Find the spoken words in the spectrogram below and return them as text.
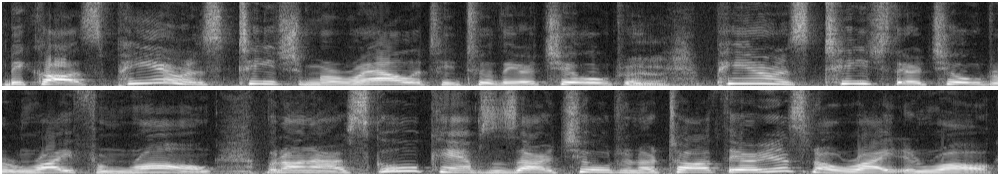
Because parents teach morality to their children. Yes. Parents teach their children right from wrong. But on our school campuses, our children are taught there is no right and wrong.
